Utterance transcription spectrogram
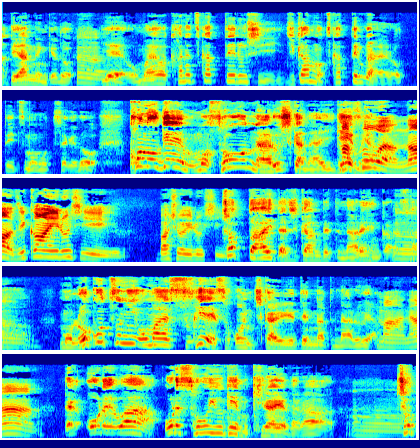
ーってやんねんけど、うんいやいや、お前は金使ってるし、時間も使ってるからやろっていつも思ってたけど、このゲームもそうなるしかないゲまあームやん。そうやんな。時間いるし、場所いるし。ちょっと空いた時間でってなれへんからさ、もう露骨にお前すげえそこに力入れてんなってなるやん。まあな。だから俺は、俺そういうゲーム嫌いやから、うん。ちょっ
